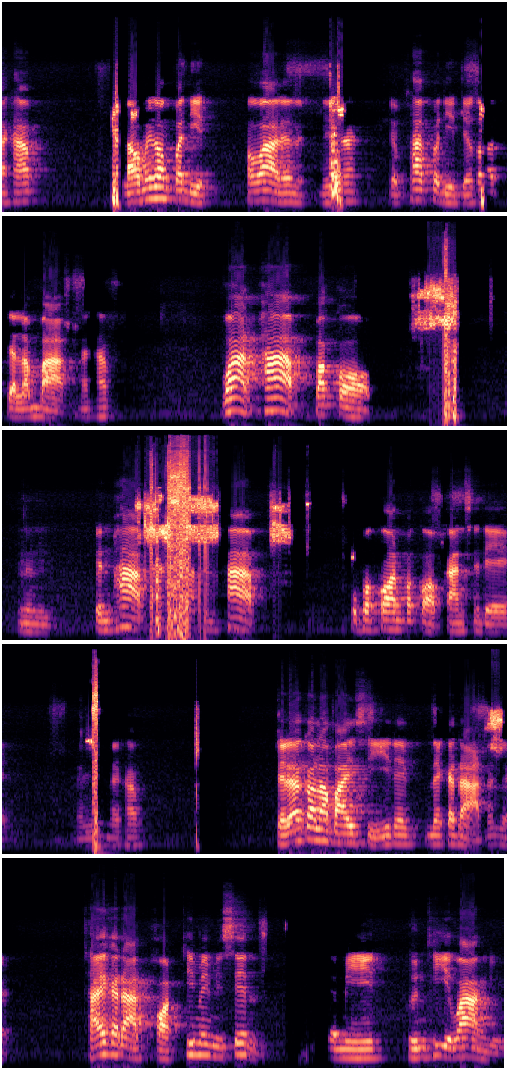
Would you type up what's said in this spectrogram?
นะครับ เราไม่ต้องประดิษฐ์เพราะว่าเดี๋ยนี้นะเดี๋ยวถ้าประดิษฐ์เดี๋ยวก็จะลำบากนะครับ วาดภาพประกอบหนึ่งเป็นภาพนะเป็นภาพ อุปกรณ์ประกอบการแสดงอย่างนี้นะครับเสร็จแล้วก็ระบายสีในในกระดาษนั่นแหละใช้กระดาษพอร์ตที่ไม่มีเส้น จะมีพื้นที่ว่างอยู่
